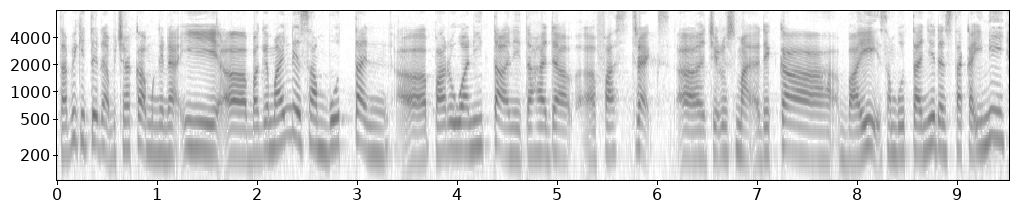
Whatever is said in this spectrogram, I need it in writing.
Tapi kita nak bercakap mengenai uh, bagaimana sambutan uh, para wanita ni terhadap uh, fast tracks uh, Cik Rosmat. Adakah baik sambutannya dan setakat ini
